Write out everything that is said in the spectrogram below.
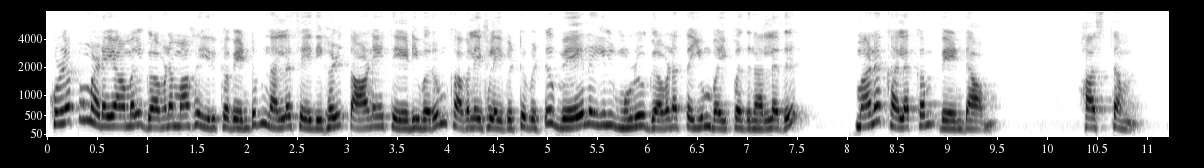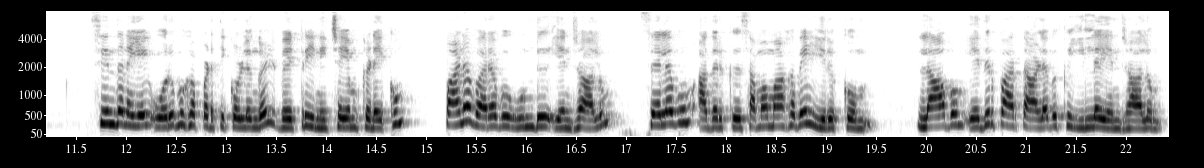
குழப்பம் அடையாமல் கவனமாக இருக்க வேண்டும். நல்ல செய்திகள் தானே தேடி வரும். கவலைகளை விட்டுவிட்டு வேலையில் முழு கவனத்தையும் வைப்பது நல்லது. மனக்கலக்கம் வேண்டாம். ஹஸ்தம். சிந்தனையை ஒருமுகப்படுத்திக் கொள்ளுங்கள். வெற்றி நிச்சயம் கிடைக்கும். பண வரவு உண்டு என்றாலும் செலவும் அதற்கு சமமாகவே இருக்கும். லாபம் எதிர்பார்த்த அளவுக்கு இல்லை என்றாலும்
